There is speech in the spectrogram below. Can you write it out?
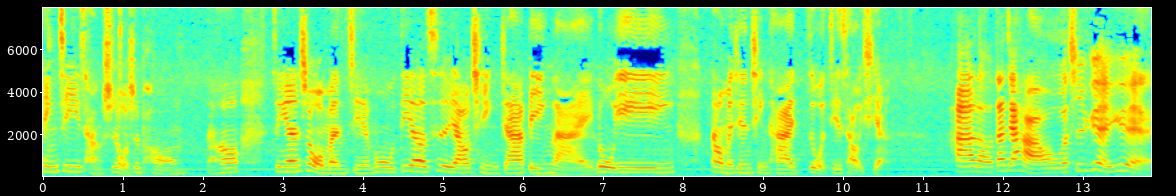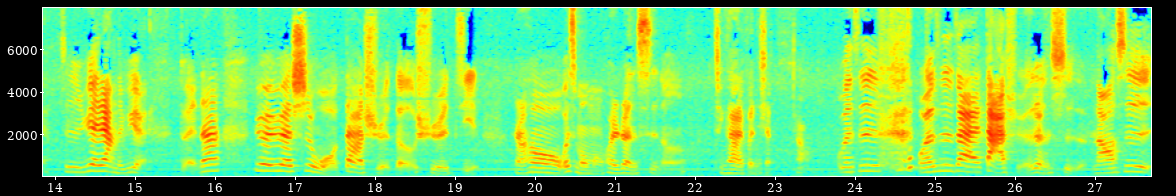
收听记忆尝试，我是彭。然后今天是我们节目第二次邀请嘉宾来录音，那我们先请他来自我介绍一下。Hello，大家好，我是月月，是月亮的月。对，那月月是我大学的学姐，然后为什么我们会认识呢？请他来分享。好，我们是，我们是在大学认识的，然后是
